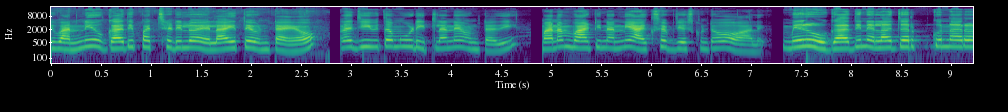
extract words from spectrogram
ఇవన్నీ ఉగాది పచ్చడిలో ఎలా అయితే ఉంటాయో మన జీవితం కూడా ఇట్లానే ఉంటుంది. మనం వాటిని అన్ని యాక్సెప్ట్ చేసుకుంటూ పోవాలి. మీరు ఉగాదిని ఎలా జరుపుకున్నారో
